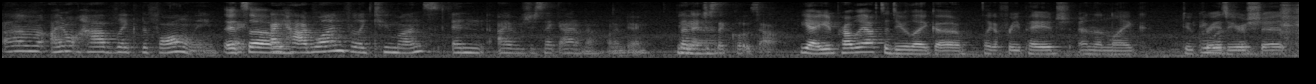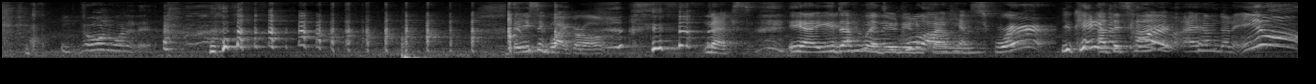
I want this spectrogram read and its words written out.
Um, I don't have like the following. It's, I, um, I had one for like two months, and I was just like, I don't know what I'm doing. Then Yeah. it just like closed out. Yeah, you'd probably have to do like a like a free page and then like do crazier shit. No one wanted it. Basic white girl. Next. Yeah, you definitely do need to I can't squirt. You can't At even the time, squirt. I haven't done anal.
